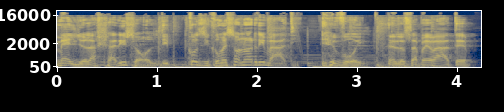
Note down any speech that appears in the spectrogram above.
meglio lasciare i soldi così come sono arrivati. E voi lo sapevate?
